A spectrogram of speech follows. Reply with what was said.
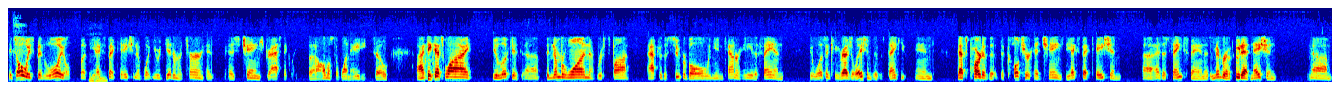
it's always been loyal, but the mm-hmm. expectation of what you would get in return has has changed drastically, uh, almost a 180. So I think that's why you look at uh, the number one response after the Super Bowl when you encounter any of the fans. It wasn't congratulations; it was thank you, and that's part of the the culture had changed. The expectation uh, as a Saints fan, as a member of Who Dat Nation, um,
